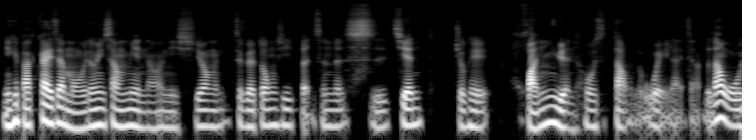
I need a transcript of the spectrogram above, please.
你可以把它盖在某个东西上面，然后你希望这个东西本身的时间就可以。还原或是到的未来这样子，那我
